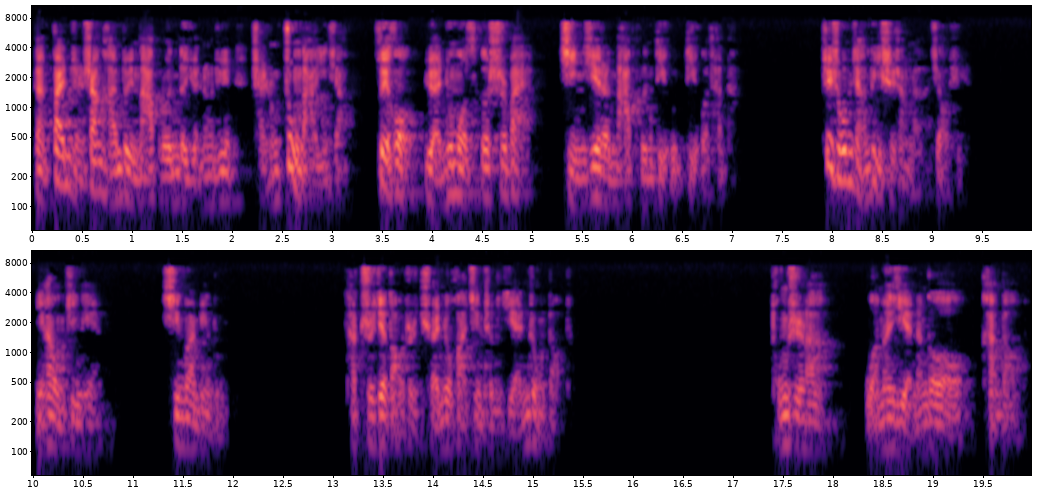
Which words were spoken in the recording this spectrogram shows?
但斑疹伤寒对拿破仑的远征军产生重大影响。最后远征莫斯科失败，紧接着拿破仑帝国帝国坍塌。这是我们讲历史上的教训。你看我们今天新冠病毒，它直接导致全球化进程严重倒退。同时呢，我们也能够看到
